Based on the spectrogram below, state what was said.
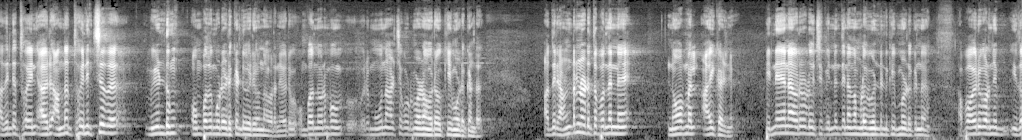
അതിന്റെ ധ്വനി അവർ അന്ന് ധ്വനിച്ചത് വീണ്ടും ഒമ്പതും കൂടെ എടുക്കേണ്ടി വരുമെന്ന് പറഞ്ഞു ഒരു ഒമ്പതെന്ന് പറയുമ്പോൾ ഒരു മൂന്നാഴ്ച കൂടുമ്പോഴാണ് ഓരോ കീമോ എടുക്കേണ്ടത്. അത് രണ്ടെണ്ണം എടുത്തപ്പം തന്നെ നോർമൽ ആയി കഴിഞ്ഞു. പിന്നെ ഞാൻ അവരോട് വെച്ച് പിന്നെ എന്തിനാണ് നമ്മൾ വീണ്ടും കീമോ എടുക്കുന്നത് അപ്പോൾ അവർ പറഞ്ഞു ഇത്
